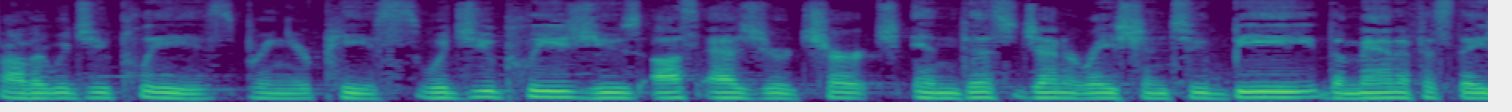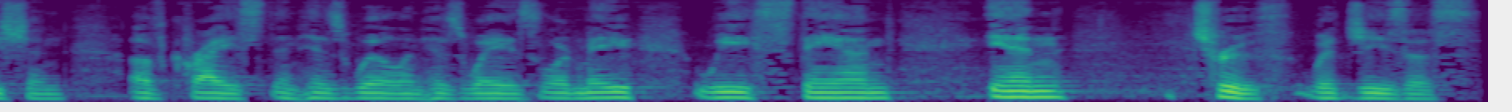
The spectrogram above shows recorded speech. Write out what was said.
Father, would you please bring your peace? Would you please use us as your church in this generation to be the manifestation of Christ and his will and his ways? Lord, may we stand in truth with Jesus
